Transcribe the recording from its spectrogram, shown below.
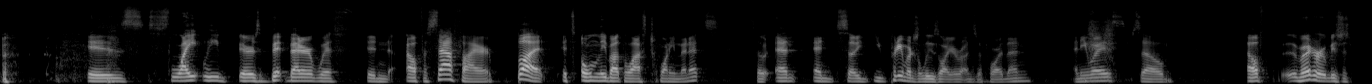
is slightly there's a bit better with in Alpha Sapphire, but it's only about the last 20 minutes. So and and so you pretty much lose all your runs before then, anyways. so Elf Ruby is just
